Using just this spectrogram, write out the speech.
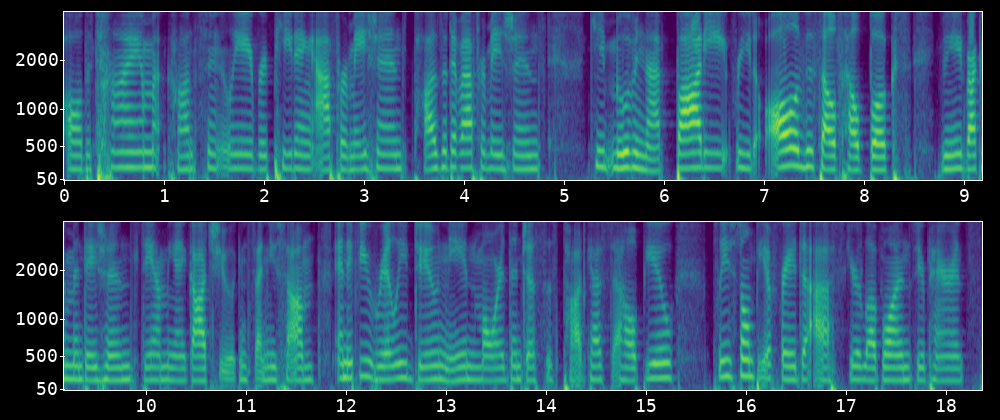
all the time, constantly repeating affirmations, positive affirmations. Keep moving that body. Read all of the self help books. If you need recommendations, DM me. I got you. I can send you some. And if you really do need more than just this podcast to help you, please don't be afraid to ask your loved ones, your parents,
